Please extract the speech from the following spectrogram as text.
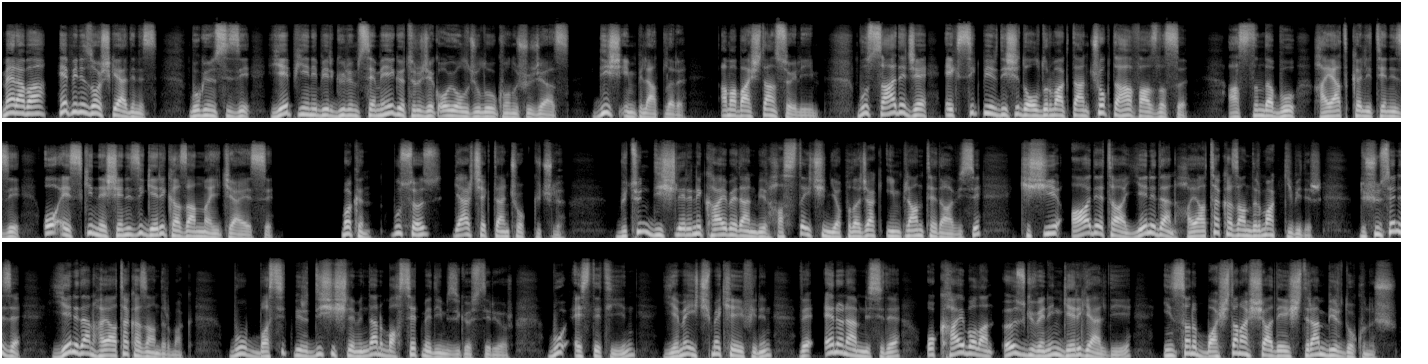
Merhaba, hepiniz hoş geldiniz. Bugün sizi yepyeni bir gülümsemeye götürecek o yolculuğu konuşacağız. Diş implantları. Ama baştan söyleyeyim. Bu sadece eksik bir dişi doldurmaktan çok daha fazlası. Aslında bu hayat kalitenizi, o eski neşenizi geri kazanma hikayesi. Bakın, bu söz gerçekten çok güçlü. Bütün dişlerini kaybeden bir hasta için yapılacak implant tedavisi, kişiyi adeta yeniden hayata kazandırmak gibidir. Düşünsenize, yeniden hayata kazandırmak. Bu basit bir diş işleminden bahsetmediğimizi gösteriyor. Bu estetiğin, yeme içme keyfinin ve en önemlisi de o kaybolan özgüvenin geri geldiği, insanı baştan aşağı değiştiren bir dokunuş.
